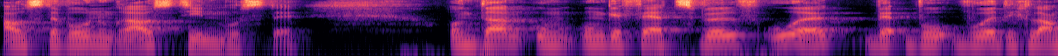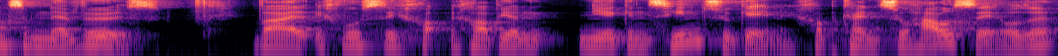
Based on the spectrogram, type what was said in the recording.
aus der Wohnung rausziehen musste. Und dann um ungefähr 12 Uhr wurde ich langsam nervös, weil ich wusste, ich, ich habe ja nirgends hinzugehen. Ich habe kein Zuhause, oder?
